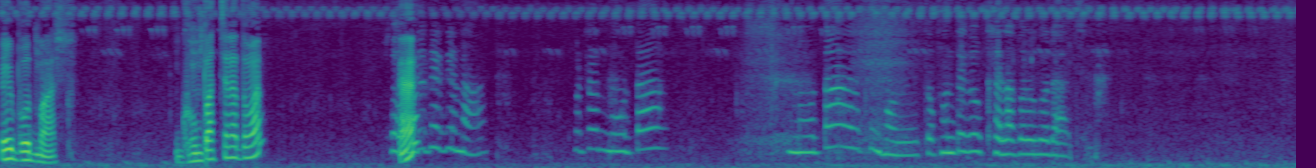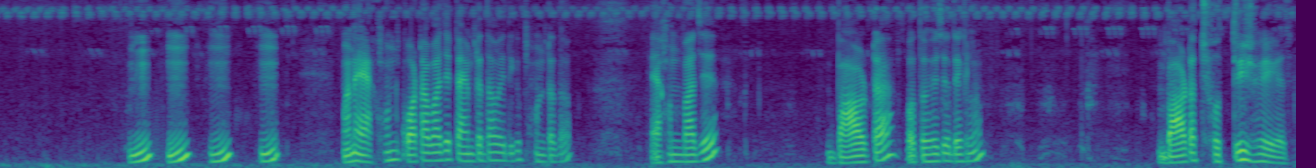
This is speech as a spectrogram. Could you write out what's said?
এই বদমাস ঘুম পাচ্ছে না তোমার? হ্যাঁ? থেকে না। ওটা নটা নটা এরকম হবে? তখন থেকেও খেলা করে করে আছে। হুম হুম হুম হুম। মানে এখন কটা বাজে? টাইমটা দাও এদিকে ফোনটা দাও। এখন বাজে বারোটা কত হয়েছে দেখলাম? বারোটা ছত্রিশ হয়ে গেছে।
